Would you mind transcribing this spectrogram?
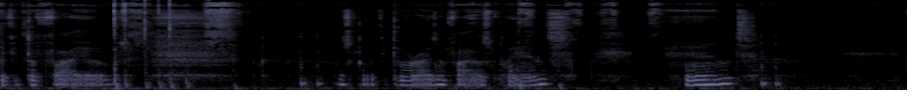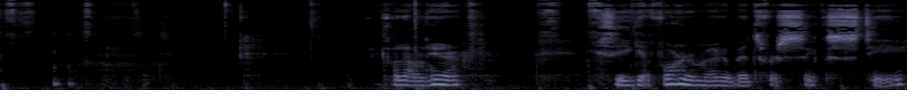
look at the Fios. Let's go look at the Verizon Fios plans. And go down here, you see you get 400 megabits for 60.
